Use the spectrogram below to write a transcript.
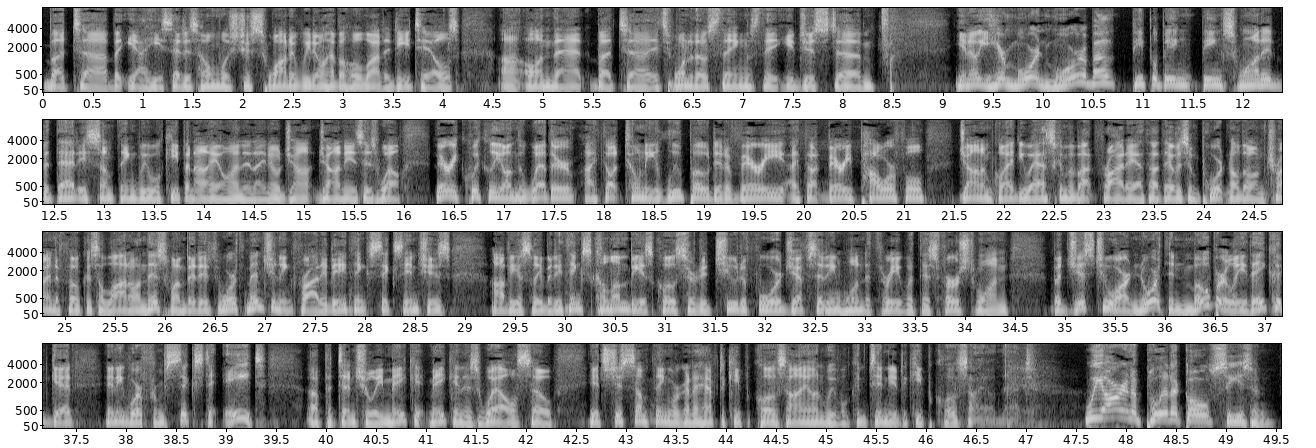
But uh, but yeah, he said his home was just swatted. We don't have a whole lot of details uh, on that, but uh, it's one of those things that you just. Um, you know, you hear more and more about people being being swatted, but that is something we will keep an eye on, and I know John John is as well. Very quickly on the weather, I thought Tony Lupo did a very, I thought very powerful. John, I'm glad you asked him about Friday. I thought that was important, although I'm trying to focus a lot on this one, but it's worth mentioning Friday. But he thinks six inches, obviously, but he thinks Columbia is closer to two to four. Jeff sitting one to three with this first one, but just to our north in Moberly, they could get anywhere from six to eight uh, potentially make it Macon as well. So it's just something we're going to have to keep a close eye on. We will continue to keep a close eye on that. We are in a political season.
